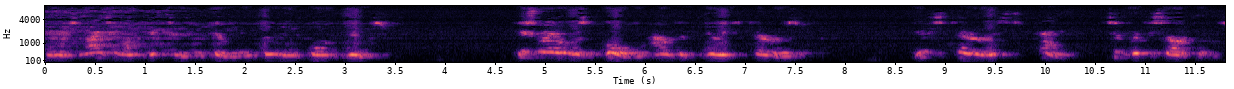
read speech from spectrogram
in which 91 victims were killed, including four Jews. Israel was born out of Jewish terrorism. Jewish terrorists hanged two British sergeants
